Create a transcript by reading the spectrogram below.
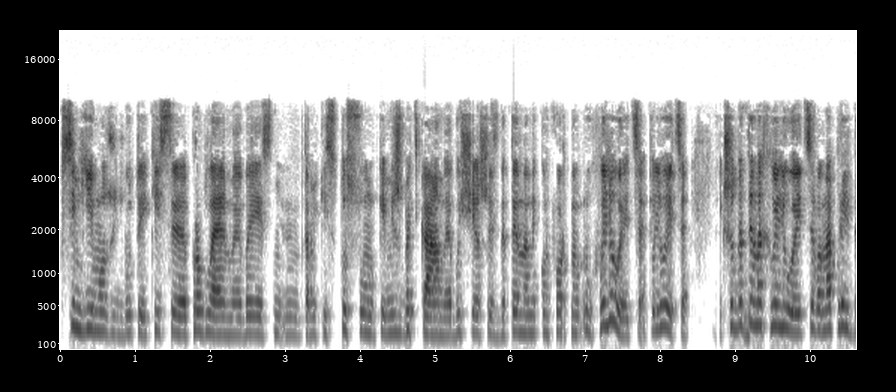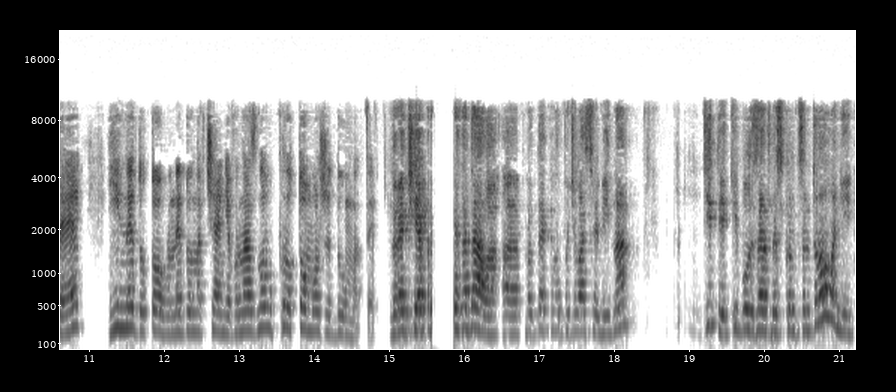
В сім'ї можуть бути якісь е, проблеми, там якісь стосунки між батьками або ще щось. Дитина некомфортно ну хвилюється, хвилюється. Якщо дитина хвилюється, вона прийде. Їй не до того, не до навчання. Вона знову про то може думати. До речі, я пригадала е, про те, коли почалася війна. Діти, які були завжди сконцентровані,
